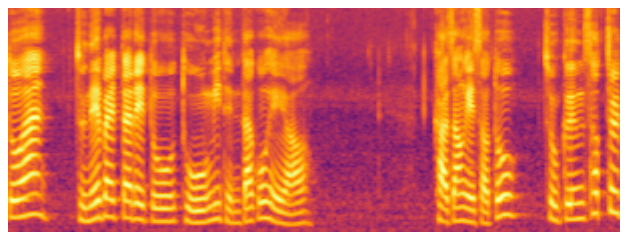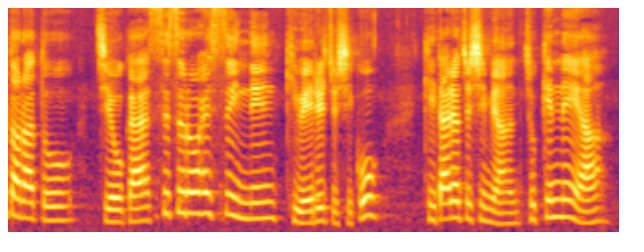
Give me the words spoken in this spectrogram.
또한 두뇌 발달에도 도움이 된다고 해요. 가정에서도 조금 서툴더라도 지호가 스스로 할 수 있는 기회를 주시고 기다려 주시면 좋겠네요.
